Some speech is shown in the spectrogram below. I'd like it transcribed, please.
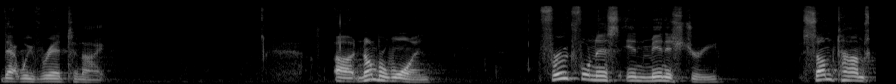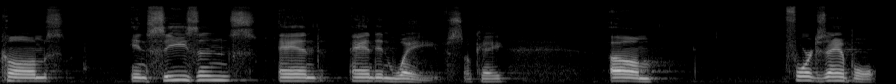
that we've read tonight. Uh, number one, fruitfulness in ministry sometimes comes in seasons and and in waves. Okay. Um, for example,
